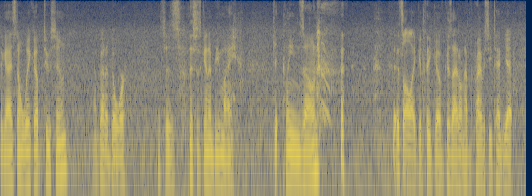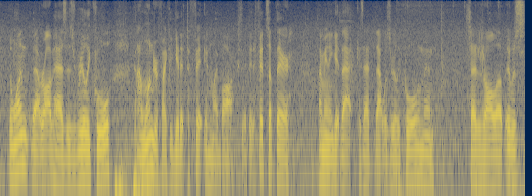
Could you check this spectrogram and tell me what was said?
the guys don't wake up too soon. I've got a door. This is this is gonna be my get clean zone. it's all I could think of because I don't have a privacy tent yet. The one that Rob has is really cool, and I wonder if I could get it to fit in my box. If it fits up there, I'm gonna get that because that, that was really cool. And then set it all up. It was,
